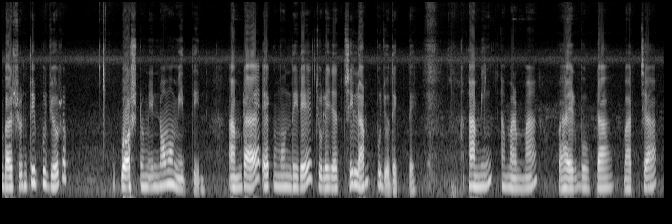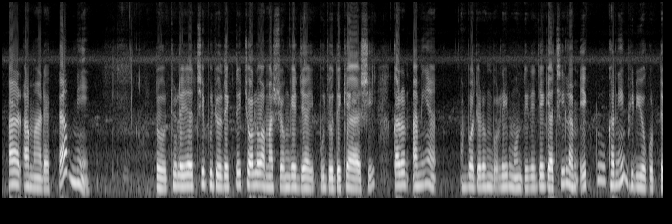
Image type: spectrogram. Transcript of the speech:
বাসন্তী পুজোর অষ্টমীর নবমীর দিন। আমরা এক মন্দিরে চলে যাচ্ছিলাম পুজো দেখতে। আমি, আমার মা, ভাইয়ের বউটা, বাচ্চা আর আমার একটা মেয়ে। তো চলে যাচ্ছি পুজো দেখতে। চলো আমার সঙ্গে যাই, পুজো দেখে আসি। কারণ আমি বজরং বলির মন্দিরে যে গেছিলাম, একটুখানি ভিডিও করতে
